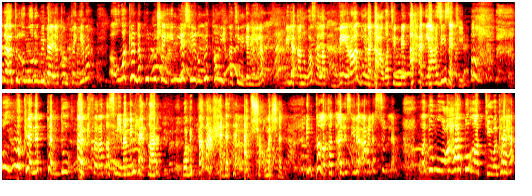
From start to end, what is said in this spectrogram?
بدأت الأمور بداية طيبة وكان كل شيء يسير بطريقة جميلة إلى أن وصلت فيرا دون دعوة من أحد عزيزتي. وكانت تبدو أكثر تصميما من هتلر. وبالطبع حدث أبشع مشهد. انطلقت أليس إلى أعلى السلم ودموعها تغطي وجهها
